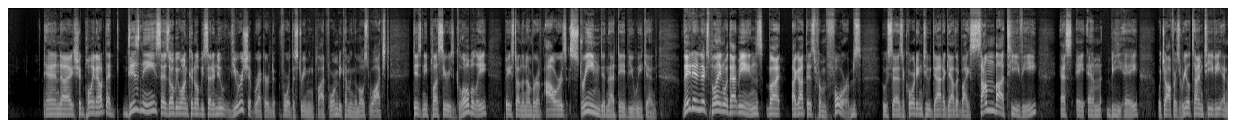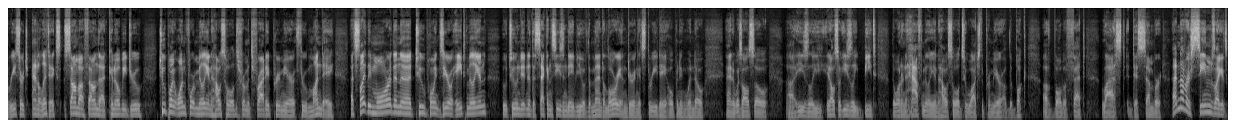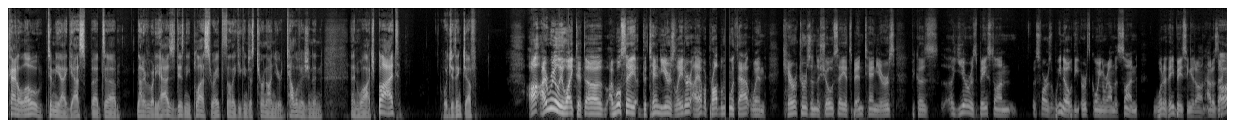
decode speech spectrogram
And I should point out that Disney says Obi Wan Kenobi set a new viewership record for the streaming platform, becoming the most watched Disney Plus series globally based on the number of hours streamed in that debut weekend. They didn't explain what that means, but I got this from Forbes, who says, according to data gathered by Samba TV, S A M B A, which offers real time TV and research analytics, Samba found that Kenobi drew 2.14 million households from its Friday premiere through Monday. That's slightly more than the 2.08 million who tuned into the second season debut of The Mandalorian during its three day opening window. And it was also uh, easily, it also easily beat the one and a half million households who watched the premiere of the book of Boba Fett last December. That number seems like it's kind of low to me, I guess, but. Uh, not everybody has Disney Plus, right? It's not like you can just turn on your television and and watch. But what'd you think, Jeff? Uh, I really liked it. Uh, I will say, the ten years later, I have a problem with that when characters in the show say it's been ten years because a year is based on, as far as we know, the Earth going around the sun. What are they basing it on? How does that Oh.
